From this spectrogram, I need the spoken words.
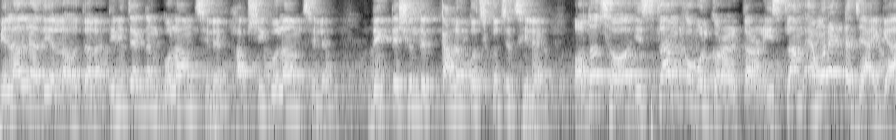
বেলাল রাদি আল্লাহ তালা তিনি তো একজন গোলাম ছিলেন হাবসি গোলাম ছিলেন, দেখতে শুনতে কালো কুচকুচে ছিলেন। অথচ ইসলাম কবুল করার কারণে, ইসলাম এমন একটা জায়গা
